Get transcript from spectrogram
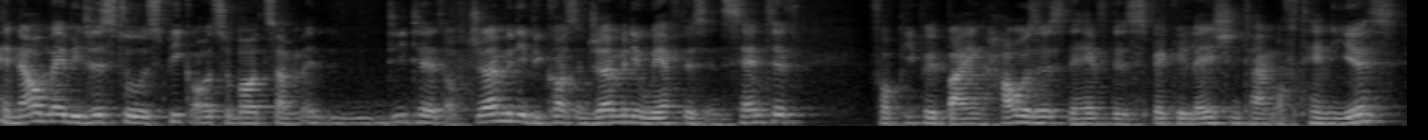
And now maybe just to speak also about some uh, details of Germany, because in Germany we have this incentive for people buying houses. They have this speculation time of 10 years,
